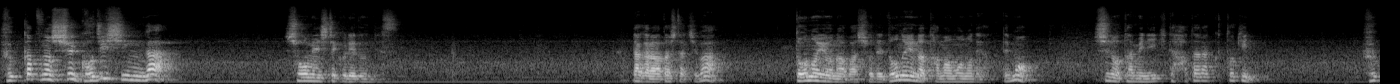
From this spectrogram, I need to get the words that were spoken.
復活の主ご自身が証明してくれるんです。だから私たちはどのような場所でどのような賜物であっても主のために生きて働く時に復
